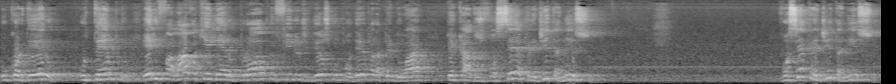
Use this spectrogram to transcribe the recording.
o cordeiro, o templo. Ele falava que ele era o próprio Filho de Deus com poder para perdoar pecados. Você acredita nisso? Você acredita nisso?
